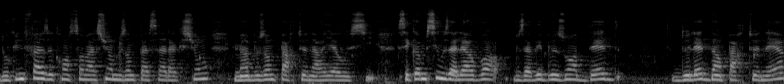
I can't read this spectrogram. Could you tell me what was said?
Donc une phase de transformation a besoin de passer à l'action, mais un besoin de partenariat aussi. C'est comme si vous allez avoir, vous avez besoin d'aide, de l'aide d'un partenaire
